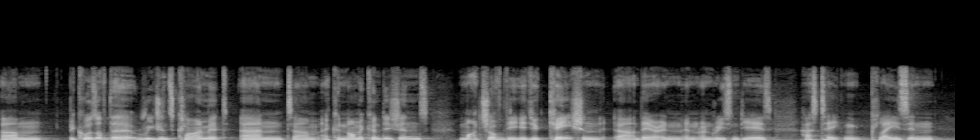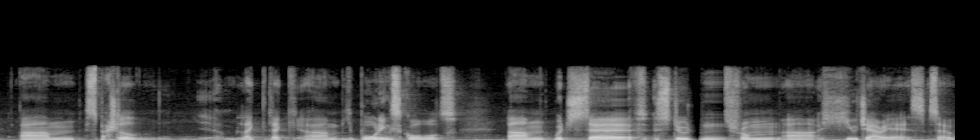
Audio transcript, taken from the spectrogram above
Um, because of the region's climate and um, economic conditions, much of the education uh, there in, in, in, recent years has taken place in um, special, like like um, boarding schools um, which serve students from uh, huge areas. So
